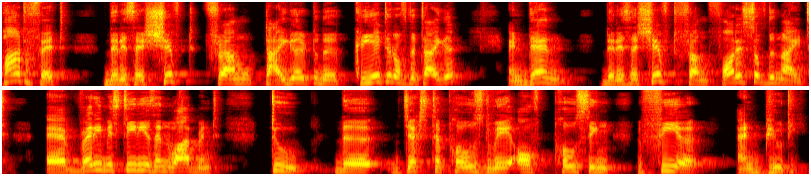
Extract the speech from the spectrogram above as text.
part of it, there is a shift from tiger to the creator of the tiger, and then there is a shift from forest of the night, a very mysterious environment, to the juxtaposed way of posing fear and beauty.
